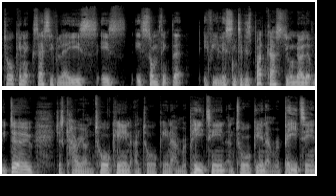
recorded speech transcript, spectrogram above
talking excessively is is is something that if you listen to this podcast, you'll know that we do. Just carry on talking and talking and repeating and talking and repeating.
